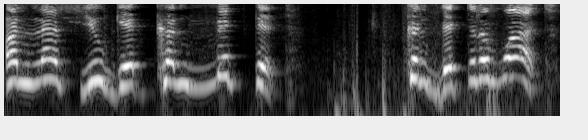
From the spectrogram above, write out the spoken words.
unless you get convicted. Convicted of what?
